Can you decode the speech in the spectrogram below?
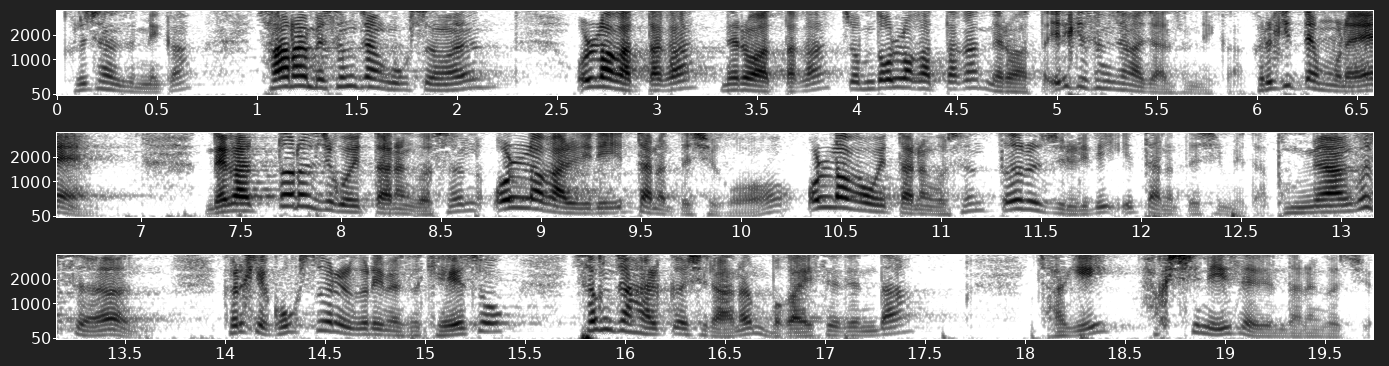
그렇지 않습니까? 사람의 성장 곡성은 올라갔다가 내려왔다가 좀 더 올라갔다가 내려왔다 이렇게 성장하지 않습니까? 그렇기 때문에 내가 떨어지고 있다는 것은 올라갈 일이 있다는 뜻이고 올라가고 있다는 것은 떨어질 일이 있다는 뜻입니다. 분명한 것은 그렇게 곡선을 그리면서 계속 성장할 것이라는 뭐가 있어야 된다? 자기 확신이 있어야 된다는 거죠.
